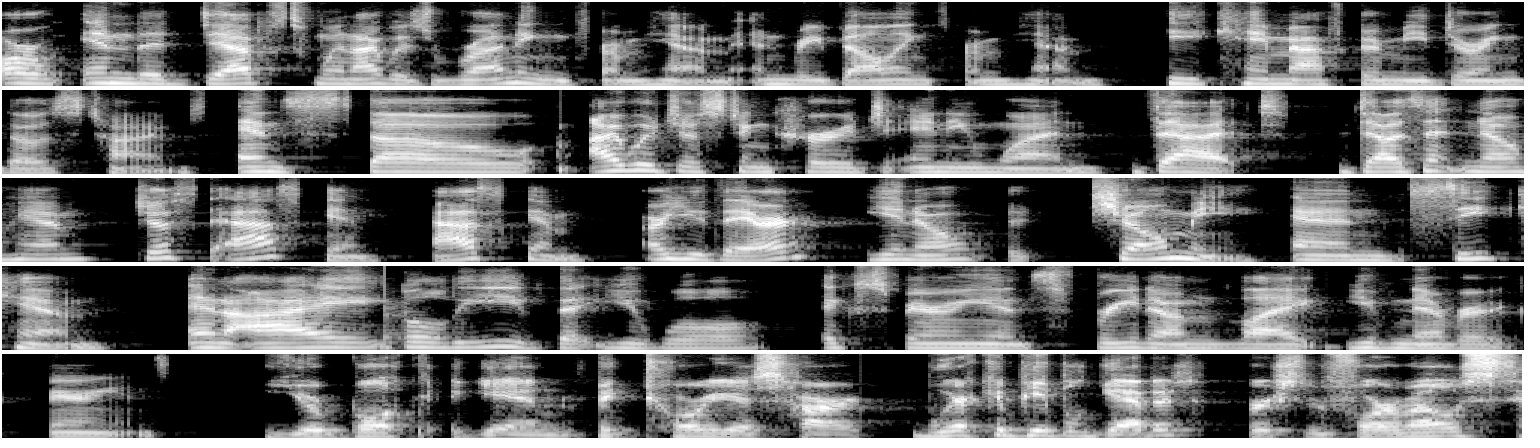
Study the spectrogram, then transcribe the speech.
or in the depths when I was running from him and rebelling from him. He came after me during those times. And so I would just encourage anyone that doesn't know him, just ask him. Ask him, Are you there? You know, show me and seek him and I believe that you will experience freedom like you've never experienced. Your book, again, Victorious Heart, where can people get it, first and foremost?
